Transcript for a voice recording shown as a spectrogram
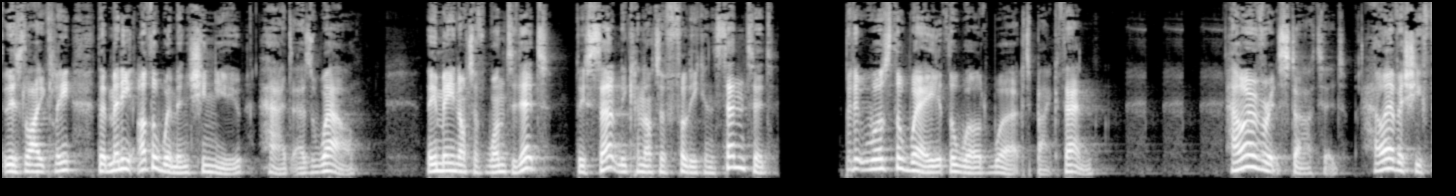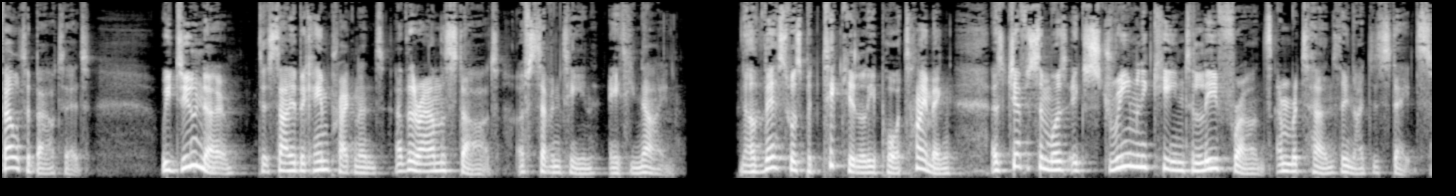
It is likely that many other women she knew had as well. They may not have wanted it, they certainly cannot have fully consented, but it was the way the world worked back then. However, it started, however she felt about it, we do know that Sally became pregnant at around the start of 1789. Now, this was particularly poor timing, as Jefferson was extremely keen to leave France and return to the United States.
